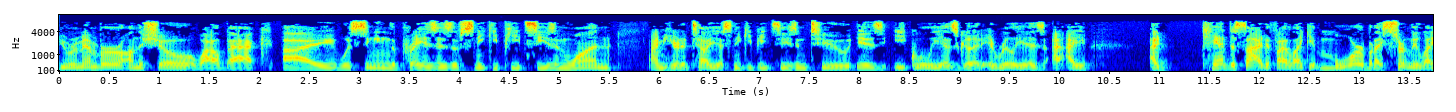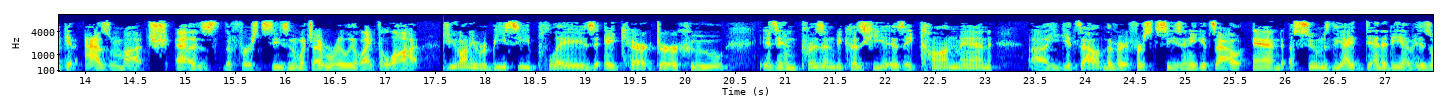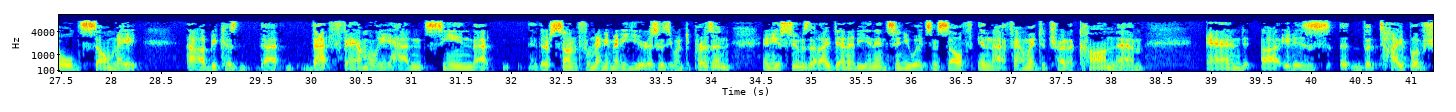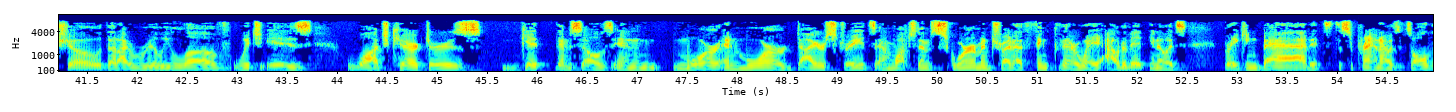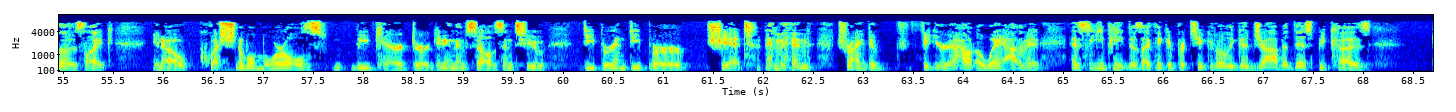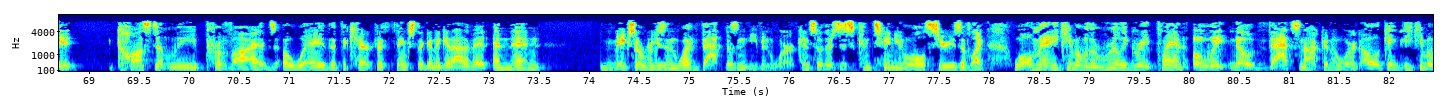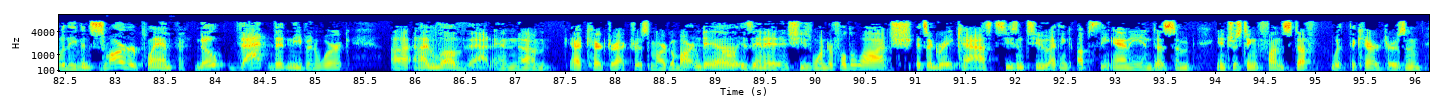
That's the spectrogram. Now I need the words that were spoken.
You remember on the show a while back, I was singing the praises of Sneaky Pete season one. I'm here to tell you, Sneaky Pete season two is equally as good. It really is. I, I, I can't decide if I like it more, but I certainly like it as much as the first season, which I really liked a lot. Giovanni Ribisi plays a character who is in prison because he is a con man. Uh, he gets out in the very first season. He gets out and assumes the identity of his old cellmate uh, because that that family hadn't seen that their son for many many years because he went to prison, and he assumes that identity and insinuates himself in that family to try to con them. And uh, it is the type of show that I really love, which is watch characters get themselves in more and more dire straits and watch them squirm and try to think their way out of it. You know, it's Breaking Bad, it's The Sopranos, it's all those like, you know, questionable morals lead character getting themselves into deeper and deeper shit and then trying to figure out a way out of it. And Sneaky Pete does, I think, a particularly good job at this because it constantly provides a way that the character thinks they're going to get out of it and then makes a reason why that doesn't even work. And so there's this continual series of like, well, man, he came up with a really great plan. Oh, wait, no, that's not going to work. Oh, okay, he came up with an even smarter plan. nope, that didn't even work. Uh, and I love that. And um, character actress Margot Martindale is in it, and she's wonderful to watch. It's a great cast. Season two, I think, ups the ante and does some interesting, fun stuff with the characters. And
